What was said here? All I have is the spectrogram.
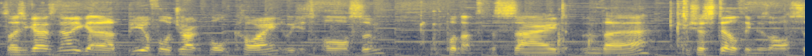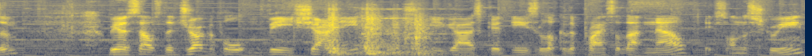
So as you guys know, you get a beautiful Dragapult coin, which is awesome. We'll put that to the side there, which I still think is awesome. We have ourselves the Dragapult V Shiny, you guys can easily look at the price of that now. It's on the screen.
